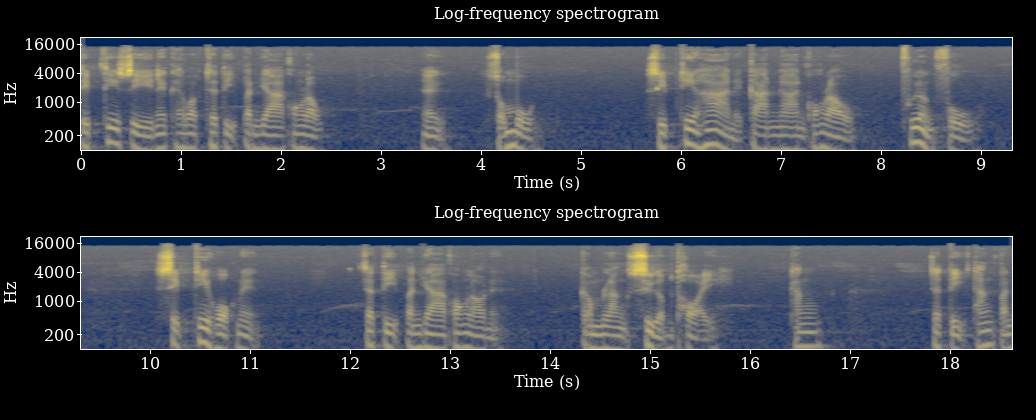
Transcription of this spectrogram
สิบที่สี่เนี่ยแคือว่าสติปัญญาของเราสมบูรณ์สิบที่ห้าเนี่ยการงานของเราเฟื่องฟูสิบที่หกเนี่ยสติปัญญาของเราเนี่ยกำลังเสื่อมถอย ทั้งสติทั้งปัญ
